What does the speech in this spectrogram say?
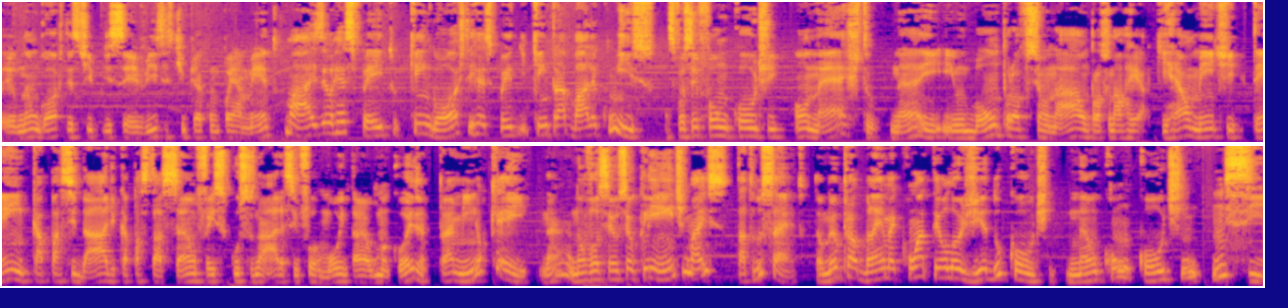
eu não gosto desse tipo de serviço, esse tipo de acompanhamento, mas eu respeito quem gosta e respeito de quem trabalha com isso. Se você for um coach honesto, né, e, e um bom profissional, um profissional que realmente tem capacidade, capacitação, fez cursos na área, se formou em tal alguma coisa, pra mim, ok, né? Eu não vou ser o seu cliente, mas tá tudo certo. Então, meu problema é com a teologia do coaching, não com o coaching em si.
